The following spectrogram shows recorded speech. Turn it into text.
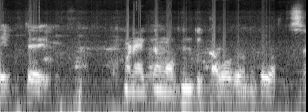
দেখতে মানে একদম অথেন্টিক কাবাবের মতো লাগতেছে।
